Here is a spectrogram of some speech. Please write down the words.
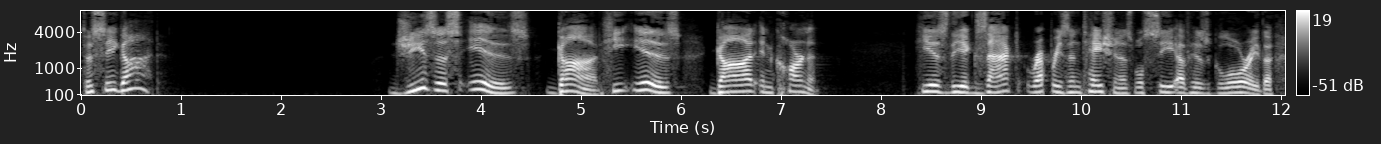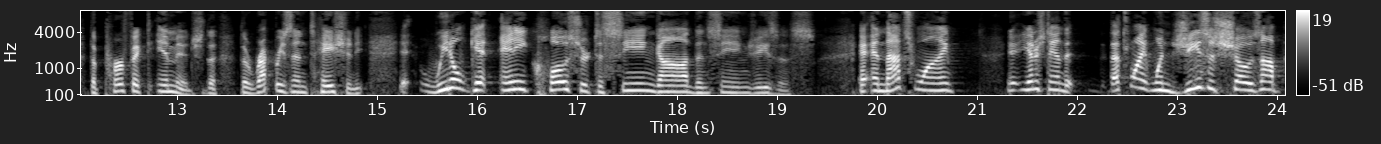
To see God. Jesus is God. He is God incarnate. He is the exact representation, as we'll see, of His glory, the, the perfect image, the, the representation. We don't get any closer to seeing God than seeing Jesus. And that's why, you understand that, that's why when Jesus shows up,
